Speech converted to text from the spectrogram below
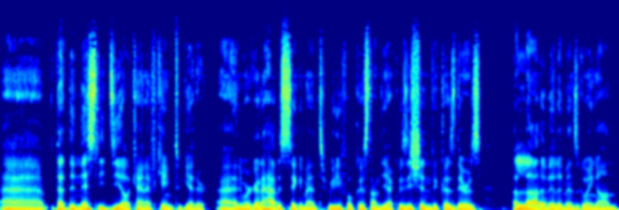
uh, that the Nestle deal kind of came together. Uh, and we're going to have a segment really focused on the acquisition because there's a lot of elements going on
